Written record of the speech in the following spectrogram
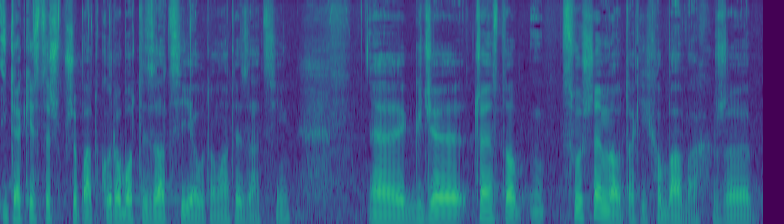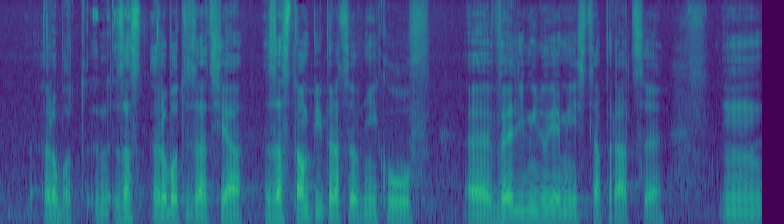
I tak jest też w przypadku robotyzacji i automatyzacji, e, gdzie często słyszymy o takich obawach, że robot, robotyzacja zastąpi pracowników, e, wyeliminuje miejsca pracy. Mm,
